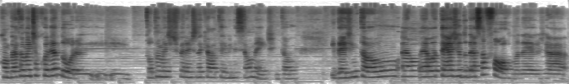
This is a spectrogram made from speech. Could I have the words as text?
completamente acolhedora e, e, totalmente diferente da que ela teve inicialmente. Então, e desde então ela, ela tem agido dessa forma, né? Eu já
